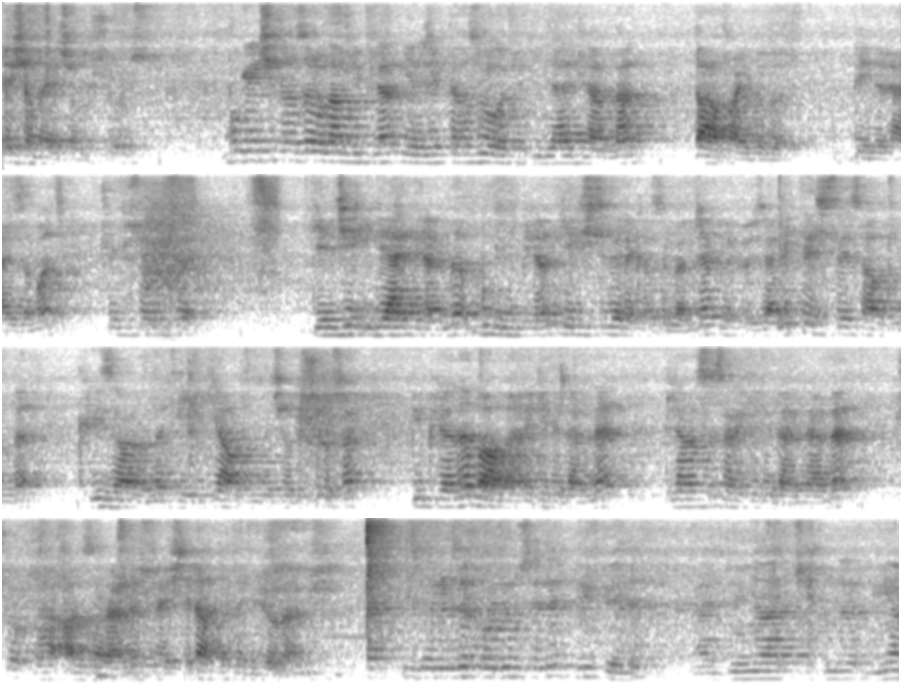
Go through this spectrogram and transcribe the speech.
yaşamaya çalışıyoruz. Bugün için hazır olan bir plan, gelecekte hazır olacak ideal plandan daha faydalı denir her zaman. Çünkü sonuçta geleceğin ideal planı da bugünün planı geliştirilerek hazırlanacak ve özellikle stres altında, kriz anında, tehlike altında çalışıyorsak bir plana bağlı hareket edenler, plansız hareket edenlerden çok daha az zararlı süreçleri atlatabiliyorlarmış. Biz koyduğumuz hedef büyük bir hedef. Yani dünya çapında, dünya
